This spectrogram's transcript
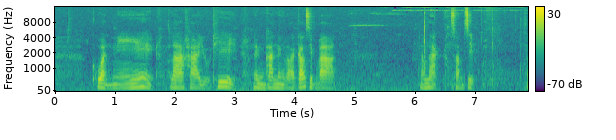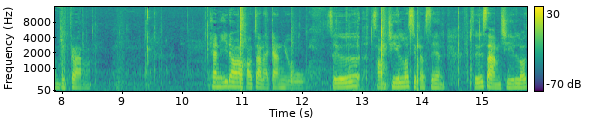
30 ขวดนี้ราคาอยู่ที่ 1,190 บาท น้ำหนัก 30 30 กรัมแค่นี้ดอเขาจัดรายการอยู่ ซื้อ 2 ชิ้นลด 10%ซื้อ 3 ชิ้นลด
